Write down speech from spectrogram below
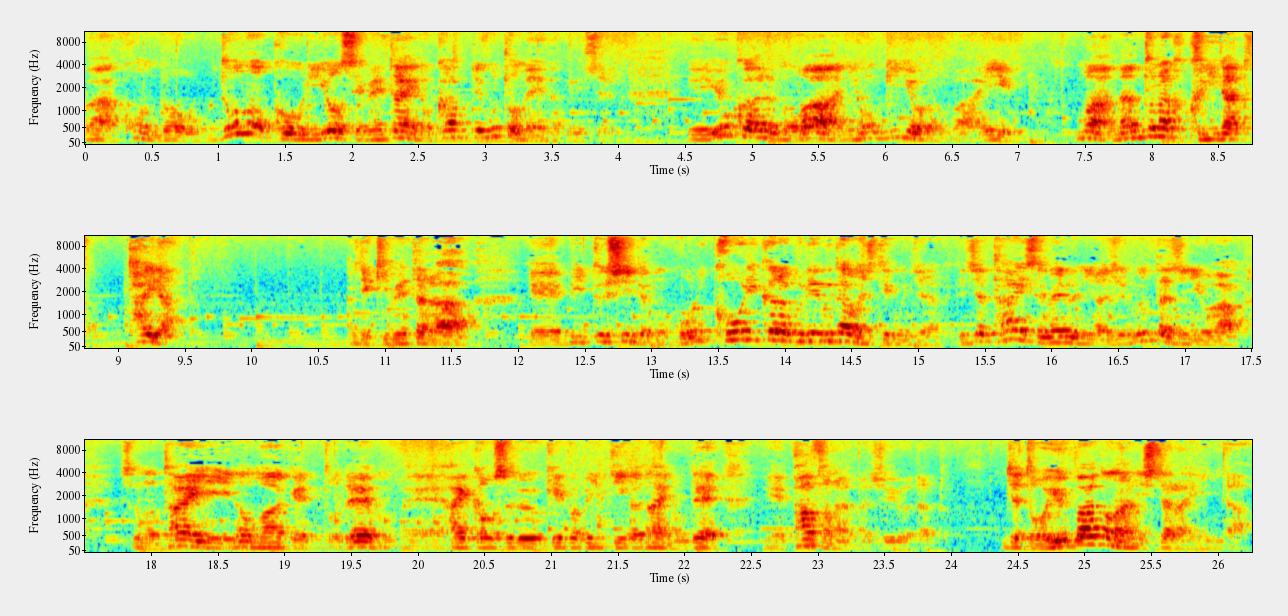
は今度どの小売りを攻めたいのかっていうことを明確にする、えーよくあるのは日本企業の場合まあなんとなく国だとタイだと。で決めたら、えー B2C でもこれ小売りからブレイクダウンしていくんじゃなくてじゃあタイ攻めるには自分たちにはそのタイのマーケットで、えー配下をするケーパビリティがないので、えーパートナーが重要だと。じゃあどういうパートナーにしたらいいんだ？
